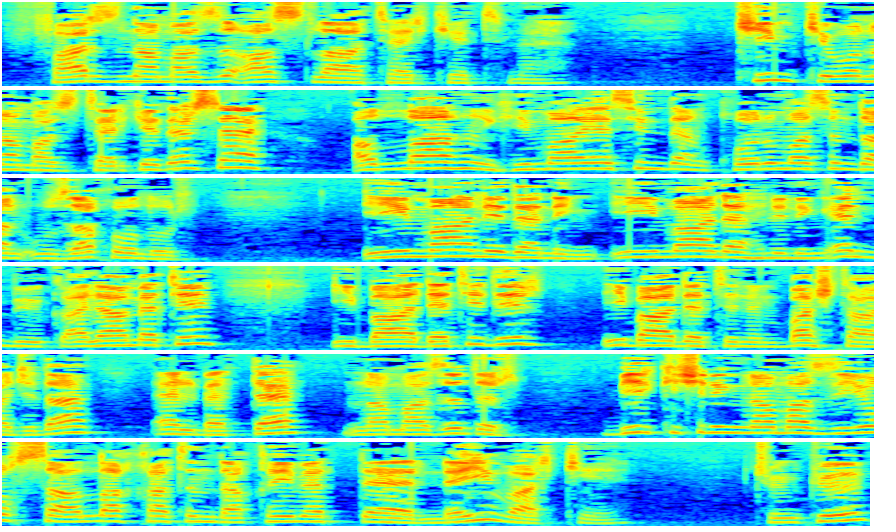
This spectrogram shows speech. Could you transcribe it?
farz namazı asla terk etme. Kim ki o namazı terk ederse Allah'ın himayesinden, korumasından uzak olur. İman edenin, iman ehlinin en büyük alameti ibadetidir. İbadetinin baş tacı da elbette namazıdır. Bir kişinin namazı yoksa Allah katında kıymet değer neyi var ki? Çünkü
